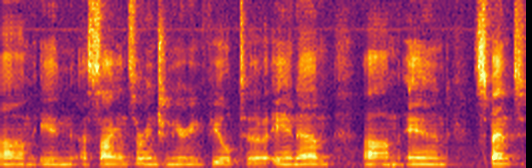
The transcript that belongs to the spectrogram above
um, in a science or engineering field to A&M, um, and spent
